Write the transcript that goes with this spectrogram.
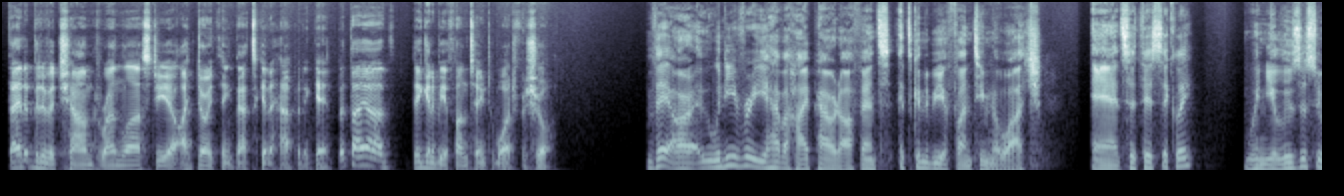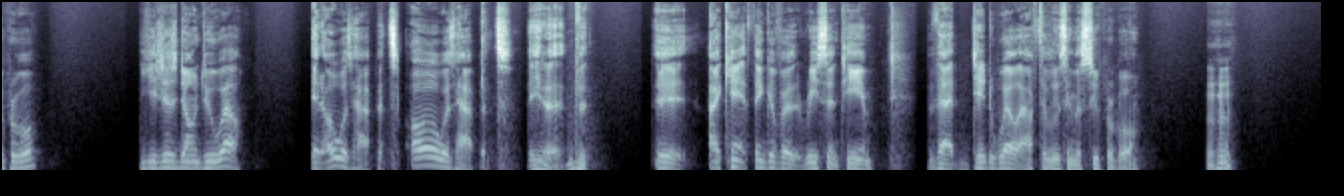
They had a bit of a charmed run last year. I don't think that's going to happen again. But they are they're going to be a fun team to watch for sure. They are. Whenever you have a high powered offense, it's going to be a fun team to watch. And statistically, when you lose the Super Bowl, you just don't do well. It always happens. Always happens. You know, the, it, I can't think of a recent team that did well after losing the Super Bowl. Mm-hmm.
